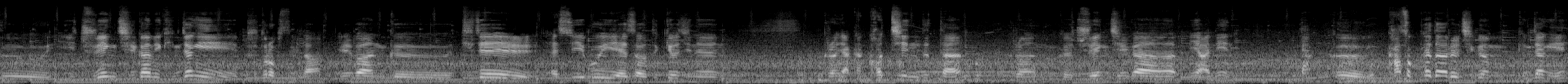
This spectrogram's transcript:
그 이 주행 질감이 굉장히 부드럽습니다. 일반 그 디젤 SUV에서 느껴지는 그런 약간 거친 듯한 그런 그 주행 질감이 아닌 딱 그 가속 페달을 지금 굉장히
